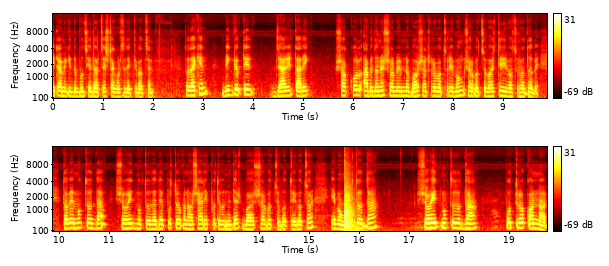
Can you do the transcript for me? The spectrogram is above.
এটা আমি কিন্তু বুঝিয়ে দেওয়ার চেষ্টা করছি, দেখতে পাচ্ছেন। তো দেখেন, বিজ্ঞপ্তির জারির তারিখ, সকল আবেদনের সর্বনিম্ন বয়স আঠারো বছর এবং সর্বোচ্চ বয়স তিরিশ বছর হতে হবে। তবে মুক্তিযোদ্ধা, শহীদ মুক্তিযোদ্ধাদের পুত্রকন্যা ও শারীরিক প্রতিবন্ধীদের বয়স সর্বোচ্চ বত্রিশ বছর এবং মুক্তিযোদ্ধা, শহীদ মুক্তিযোদ্ধা পুত্র কন্যার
